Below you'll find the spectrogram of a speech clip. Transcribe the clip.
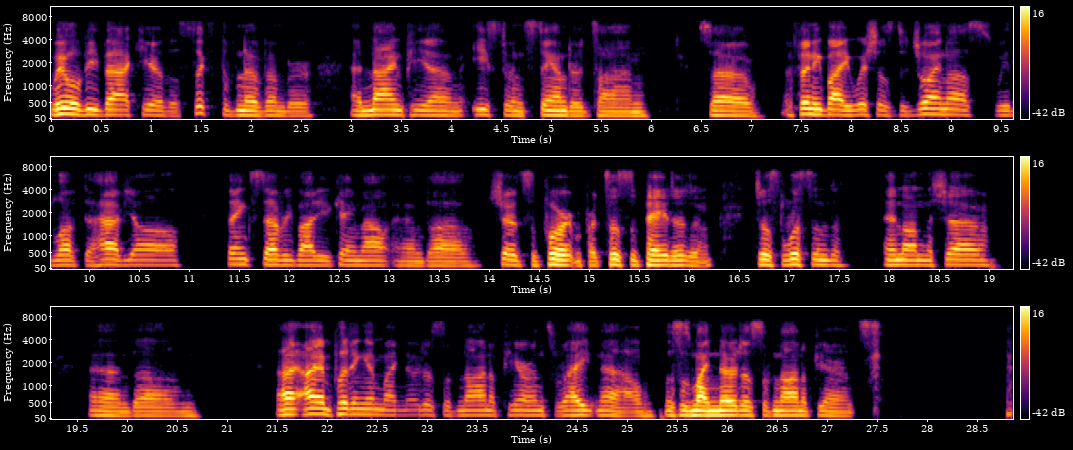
We will be back here the 6th of November at 9 p.m. Eastern Standard Time. So, if anybody wishes to join us, we'd love to have y'all. Thanks to everybody who came out and uh, showed support and participated and just listened in on the show. And um, I, I am putting in my notice of non appearance right now. This is my notice of non appearance.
